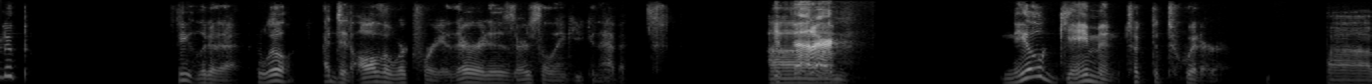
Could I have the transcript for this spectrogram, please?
Bloop. See, look at that. Will, I did all the work for you. There it is. There's the link. You can have it. Better. Um, Neil Gaiman took to Twitter uh,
